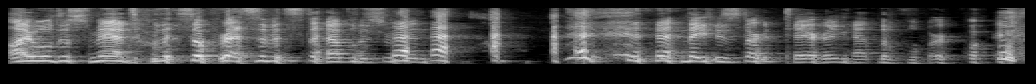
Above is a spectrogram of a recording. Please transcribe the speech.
I will dismantle this oppressive establishment. and they just start tearing at the floorboards.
